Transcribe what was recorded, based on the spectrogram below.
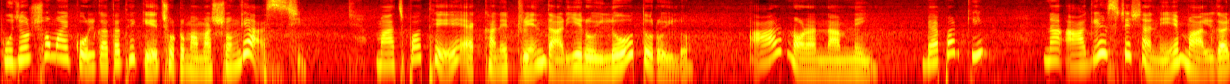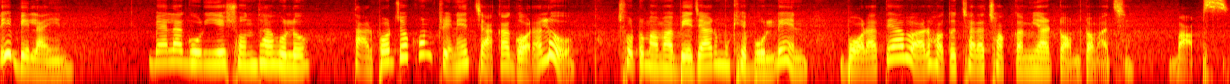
পুজোর সময় কলকাতা থেকে ছোট মামার সঙ্গে আসছি। মাঝপথে একখানে ট্রেন দাঁড়িয়ে রইল তো রইল। আর নড়ার নাম নেই। ব্যাপার কি? না আগের স্টেশনে মালগাড়ি বেলাইন। বেলা গড়িয়ে সন্ধ্যা হলো। তারপর যখন ট্রেনের চাকা গড়ালো ছোট মামা বেজার মুখে বললেন বরাতে আবার হতচ্ছাড়া ছক্কা মিয়ার টমটম আছে। বাপস।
